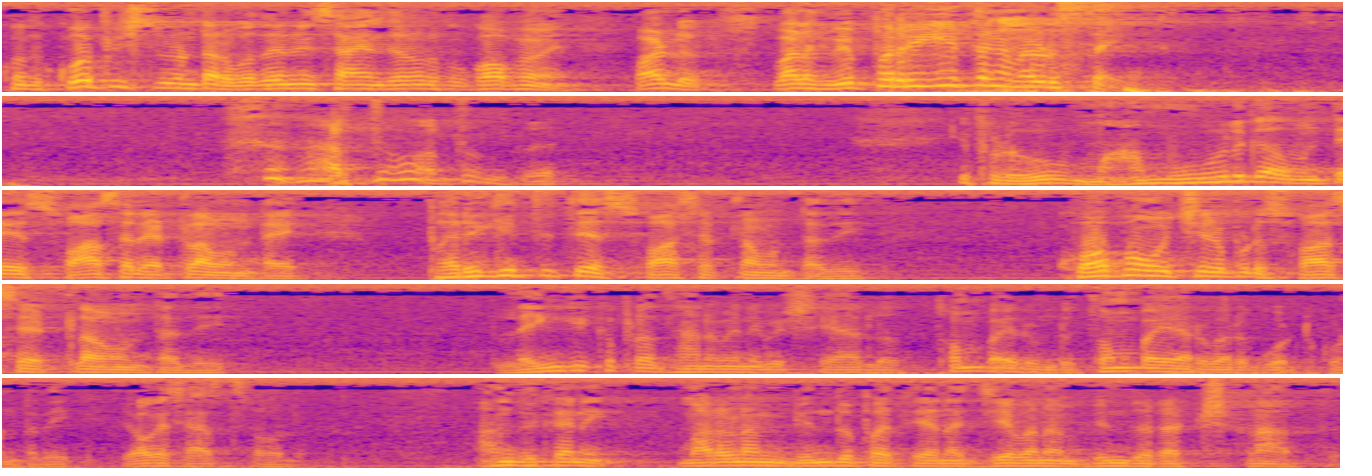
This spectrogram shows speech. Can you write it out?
కొంత కోపిస్తులు ఉంటారు. ఉదయం సాయంత్రం వరకు కోపమే. వాళ్ళు వాళ్ళకి విపరీతంగా నడుస్తాయి. అర్థమవుతుంది? ఇప్పుడు మామూలుగా ఉంటే శ్వాసలు ఎట్లా ఉంటాయి? పరిగెత్తితే శ్వాస ఎట్లా ఉంటుంది? కోపం వచ్చినప్పుడు శ్వాస ఎట్లా ఉంటుంది? లైంగిక ప్రధానమైన విషయాలు తొంభై రెండు తొంభై ఆరు వరకు కొట్టుకుంటుంది యోగశాస్త్రంలో అందుకని మరణం బిందుపతి అయిన జీవనం బిందు రక్షణాత్.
